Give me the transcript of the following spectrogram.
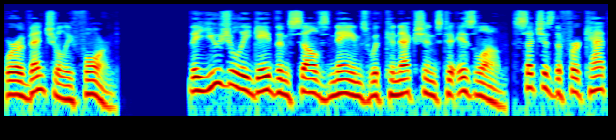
were eventually formed. They usually gave themselves names with connections to Islam, such as the Furkat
